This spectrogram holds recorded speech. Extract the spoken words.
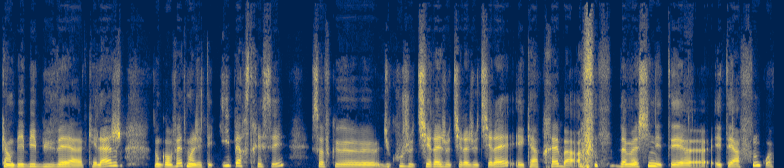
qu'un bébé buvait à quel âge. Donc en fait, moi j'étais hyper stressée, sauf que du coup je tirais, je tirais, je tirais, et qu'après, bah, la machine était, était à fond, quoi.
